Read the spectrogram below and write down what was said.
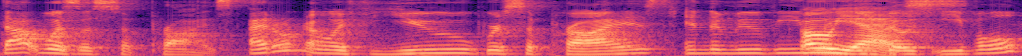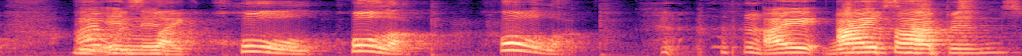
that was a surprise. I don't know if you were surprised in the movie Oh, when yes. he goes evil. The I was ini- like, hold, hold up, hold up. I What I just thought happened?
